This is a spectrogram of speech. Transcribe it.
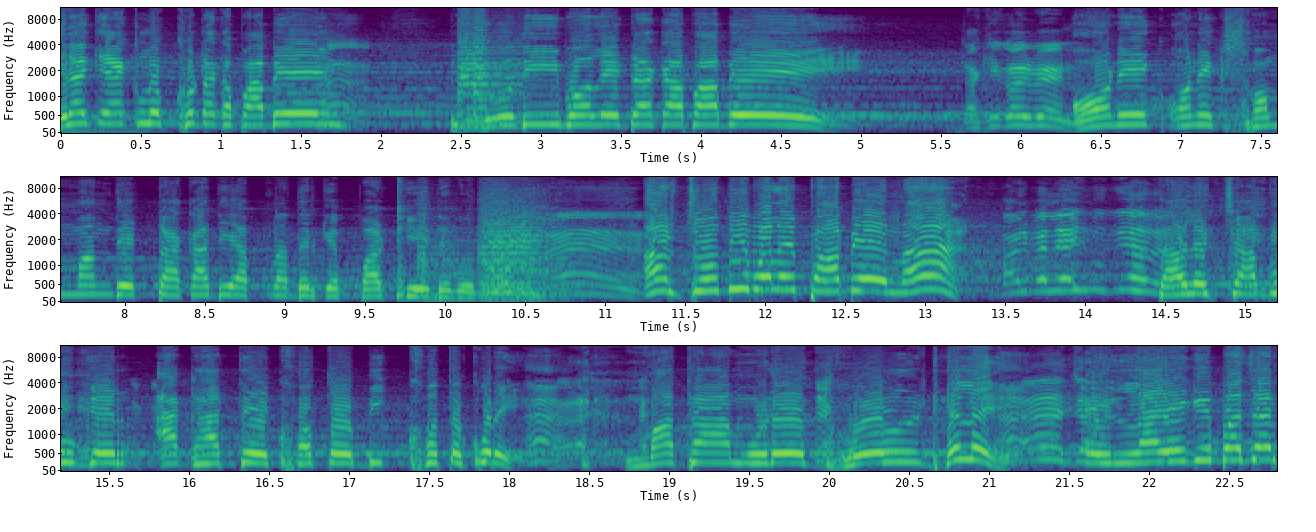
এরা কি এক লক্ষ টাকা পাবে যদি বলে টাকা পাবে। তা কি করবেন? অনেক অনেক সম্মানদের টাকা দিয়ে আপনাদেরকে পাঠিয়ে দেব। হ্যাঁ। আর যদি বলে পাবে না তাহলে চাবুকের আঘাতে ক্ষত বিক্ষত করে মাথা মুড়ে ঘোল ঢেলে এই লাইগি বাজার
